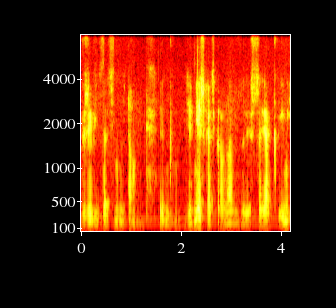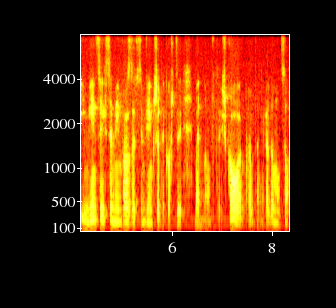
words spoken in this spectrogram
Wyżywić, dać im tam y, gdzie mieszkać, prawda? Jeszcze jak im, im więcej chcemy im rozdać, tym większe te koszty będą. Tutaj szkołę, prawda? Nie wiadomo co.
